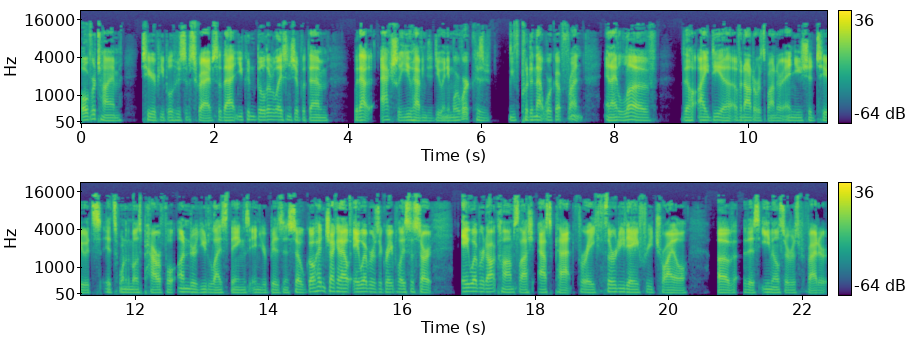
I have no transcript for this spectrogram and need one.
over time to your people who subscribe so that you can build a relationship with them without actually you having to do any more work because you've put in that work up front. And I love the idea of an autoresponder, and you should too. It's it's one of the most powerful, underutilized things in your business. So go ahead and check it out. Aweber is a great place to start. Aweber.com slash askpat for a 30-day free trial of this email service provider.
